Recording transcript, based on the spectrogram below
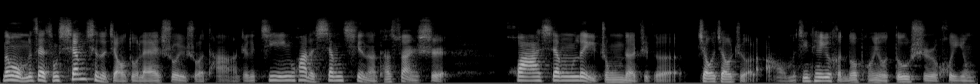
那么我们再从香气的角度来说一说它啊，这个金银花的香气呢，它算是花香类中的这个佼佼者了啊。我们今天有很多朋友都是会用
